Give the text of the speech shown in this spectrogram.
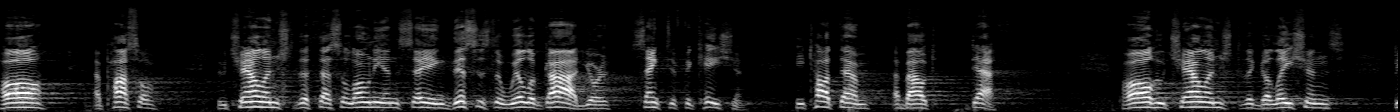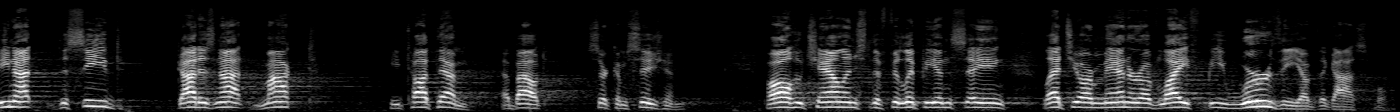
Paul, apostle, who challenged the Thessalonians, saying, This is the will of God, your sanctification. He taught them about death. Paul, who challenged the Galatians, Be not deceived, God is not mocked. He taught them about circumcision. Paul, who challenged the Philippians, saying, Let your manner of life be worthy of the gospel.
